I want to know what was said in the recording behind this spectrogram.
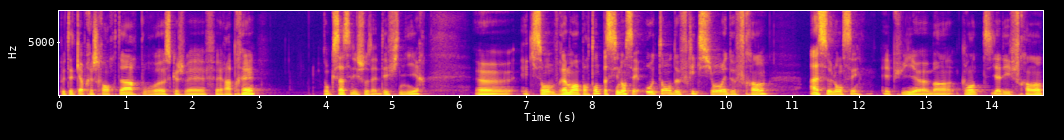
peut-être qu'après, je serai en retard pour euh, ce que je vais faire après. Donc ça, c'est des choses à définir. Euh, et qui sont vraiment importantes parce que sinon c'est autant de friction et de freins à se lancer. Et puis, euh, ben, quand il y a des freins,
